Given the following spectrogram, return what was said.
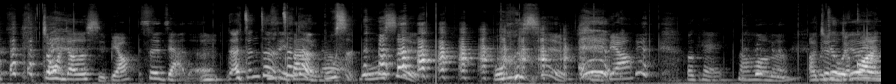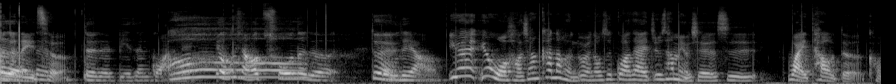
中文叫做洗标，是假的？嗯，啊，真的真的不是不是 不是洗标。OK，然后呢？啊，就就挂那个内侧。对对，别针挂。哦。因为我不想要戳那个布料。因为因为我好像看到很多人都是挂在，就是他们有些是外套的口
